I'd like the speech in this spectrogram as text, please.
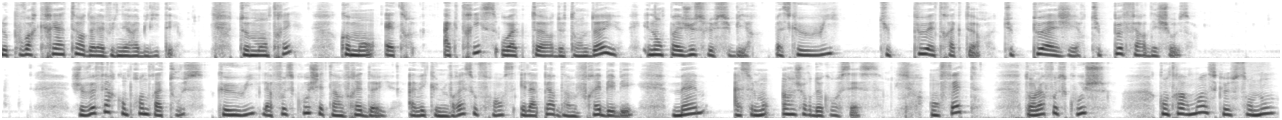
le pouvoir créateur de la vulnérabilité, te montrer comment être actrice ou acteur de ton deuil et non pas juste le subir. Parce que oui, tu peux être acteur, tu peux agir, tu peux faire des choses. Je veux faire comprendre à tous que oui, la fausse couche est un vrai deuil, avec une vraie souffrance et la perte d'un vrai bébé, même à seulement un jour de grossesse. En fait, dans la fausse couche, contrairement à ce que son nom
